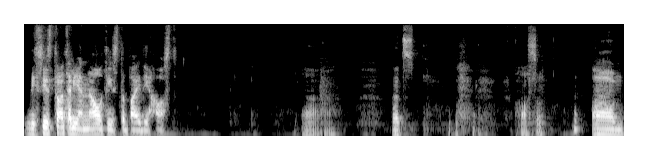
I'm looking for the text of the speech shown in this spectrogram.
This is totally unnoticed by the host. Uh, that's awesome. Um,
